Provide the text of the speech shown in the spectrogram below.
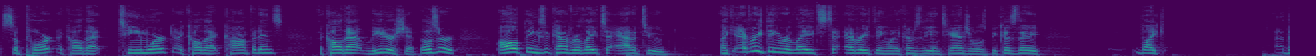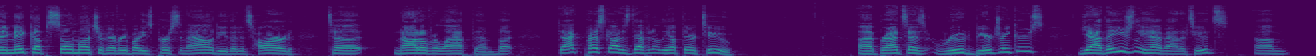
support. I call that teamwork. I call that confidence. I call that leadership. Those are all things that kind of relate to attitude. Like everything relates to everything when it comes to the intangibles because they like they make up so much of everybody's personality that it's hard to not overlap them. But Dak Prescott is definitely up there too. Uh, Brad says rude beer drinkers. Yeah, they usually have attitudes. Um,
